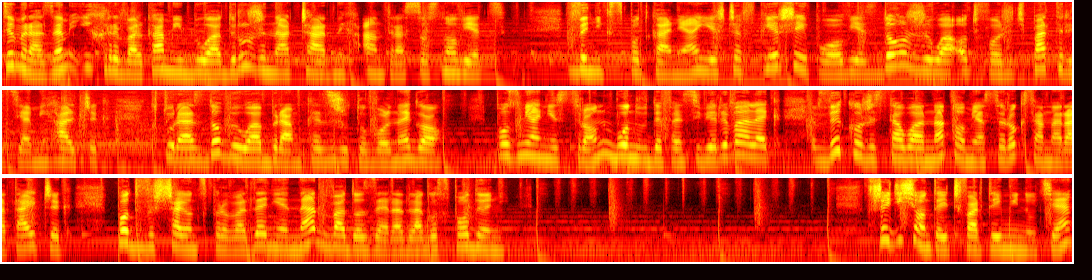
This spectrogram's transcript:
Tym razem ich rywalkami była drużyna Czarnych Antras Sosnowiec. Wynik spotkania jeszcze w pierwszej połowie zdążyła otworzyć Patrycja Michalczyk, która zdobyła bramkę z rzutu wolnego. Po zmianie stron błąd w defensywie rywalek wykorzystała natomiast Roxana Ratajczyk, podwyższając prowadzenie na 2 do 0 dla gospodyń. W 64 minucie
